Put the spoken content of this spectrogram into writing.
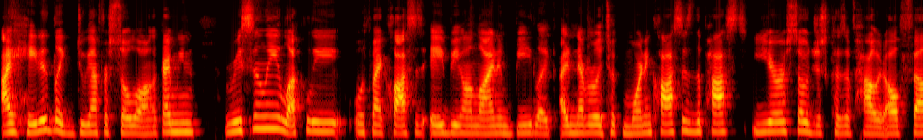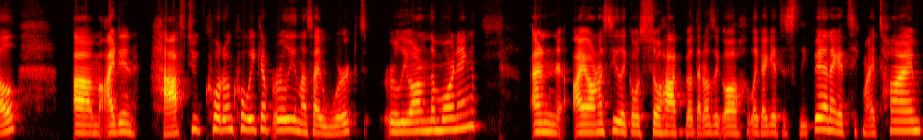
I hated like doing that for so long. Like, I mean, recently, luckily, with my classes, A, being online and B, like I never really took morning classes the past year or so just because of how it all fell um, I didn't have to quote unquote wake up early unless I worked early on in the morning. And I honestly like I was so happy about that. I was like, oh, like I get to sleep in, I get to take my time.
